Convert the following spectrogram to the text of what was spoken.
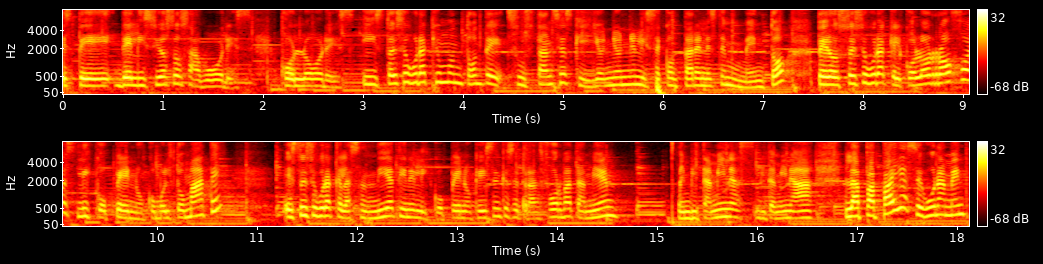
este, deliciosos sabores, colores y estoy segura que un montón de sustancias que yo no ni sé contar en este momento, pero estoy segura que el color rojo es licopeno, como el tomate Estoy segura que la sandía tiene licopeno, que dicen que se transforma también en vitaminas, vitamina A. La papaya seguramente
